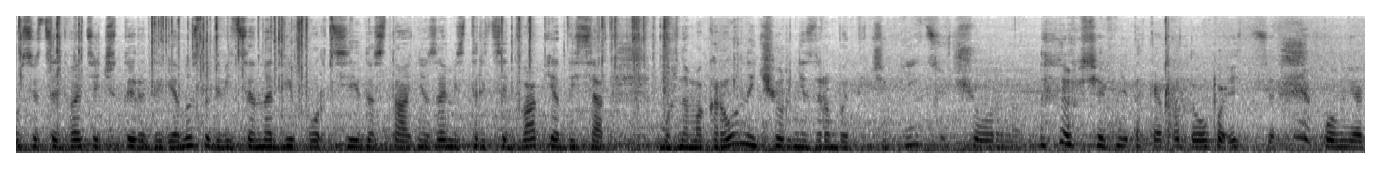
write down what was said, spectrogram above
Ось оце 24,90. Дивіться, на дві порції достатньо. Замість 32,50. Можна макарони чорні зробити чи піцу чорну. Ще мені таке подобається. Пам'ятаю,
